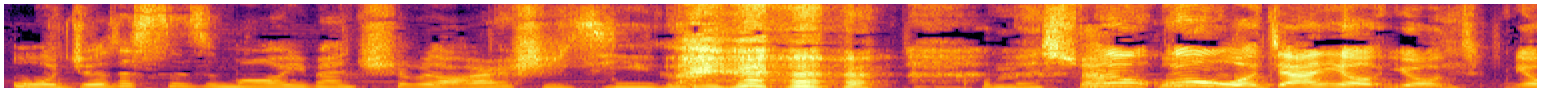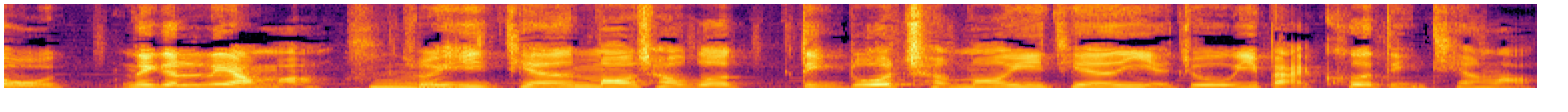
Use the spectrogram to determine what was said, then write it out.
我觉得四只猫一般吃不了二十斤一个月。我没算过，因为我家有有有那个量嘛，所以一天猫差不多顶多成猫一天也就一百克顶天了，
